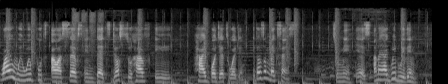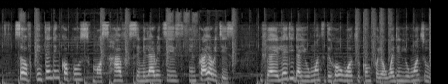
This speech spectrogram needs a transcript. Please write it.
Why will we put ourselves in debt just to have a high budget wedding? It doesn't make sense to me. Yes, and I agreed with him. So intending couples must have similarities in priorities. If you are a lady that you want the whole world to come for your wedding, you want to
